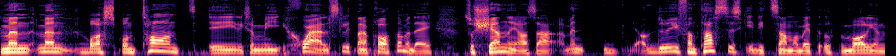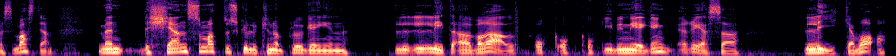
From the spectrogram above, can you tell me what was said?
Men, men bara spontant i, liksom i själsligt när jag pratar med dig så känner jag så här, men ja, du är ju fantastisk i ditt samarbete uppenbarligen med Sebastian. Men det känns som att du skulle kunna plugga in lite överallt och, och, och i din egen resa lika bra.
